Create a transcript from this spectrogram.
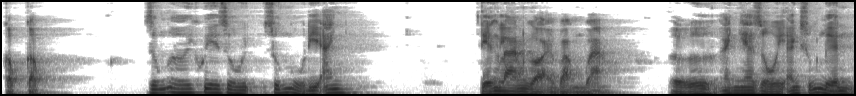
Cộc cộc. Dũng ơi, khuya rồi, Xuống ngủ đi anh. Tiếng Lan gọi vọng vào Ừ anh nghe rồi, anh xuống liền.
